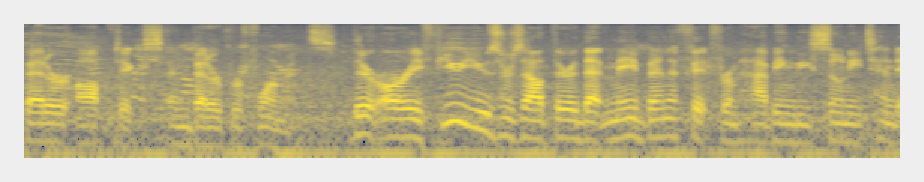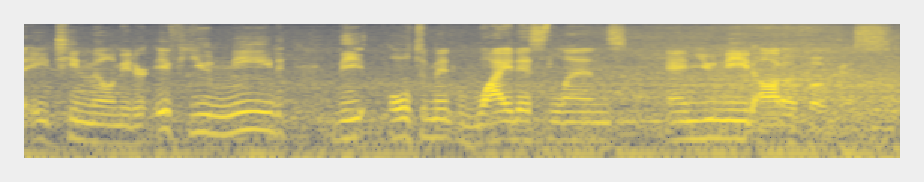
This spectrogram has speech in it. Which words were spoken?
better optics and better performance. There are a few users out there that may benefit from having the Sony 10 to 18 millimeter if you need the ultimate widest lens and you need autofocus.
